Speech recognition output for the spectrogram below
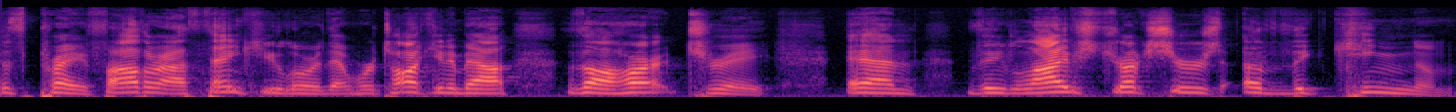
Let's pray. Father, I thank you, Lord, that we're talking about the heart tree and the life structures of the kingdom.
